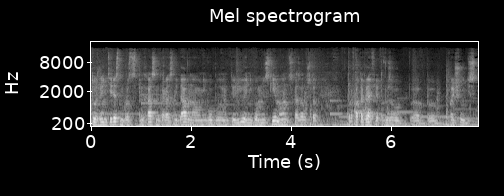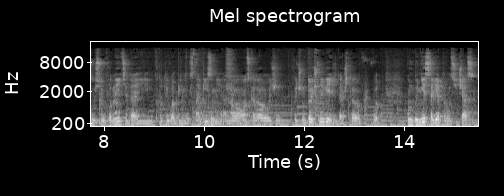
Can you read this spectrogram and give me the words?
Тоже интересно, просто с Пинхасом как раз недавно у него было интервью, я не помню с кем, и он сказал, что про фотографии это вызвало э, большую дискуссию в Рунете, да, и кто-то его обвинил в снобизме, но он сказал очень, очень точную вещь, да, что вот он бы не советовал сейчас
